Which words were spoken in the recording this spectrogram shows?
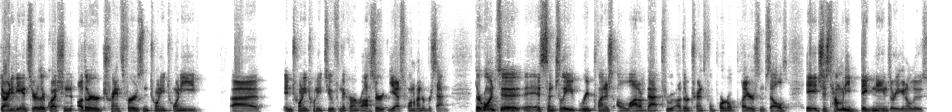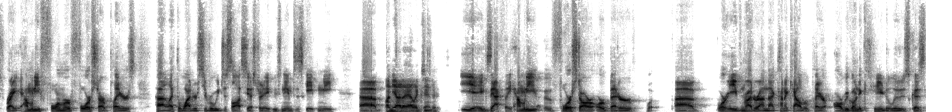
Donnie, to answer your other question, other transfers in 2020, uh, in 2022 from the current roster, yes, 100% they're going to essentially replenish a lot of that through other transfer portal players themselves. It's just how many big names are you going to lose, right? How many former four star players, uh, like the wide receiver we just lost yesterday, whose name's escaping me? Uh, Onyada Alexander. Yeah, exactly. How many four star or better, uh, or even right around that kind of caliber player are we going to continue to lose? Because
